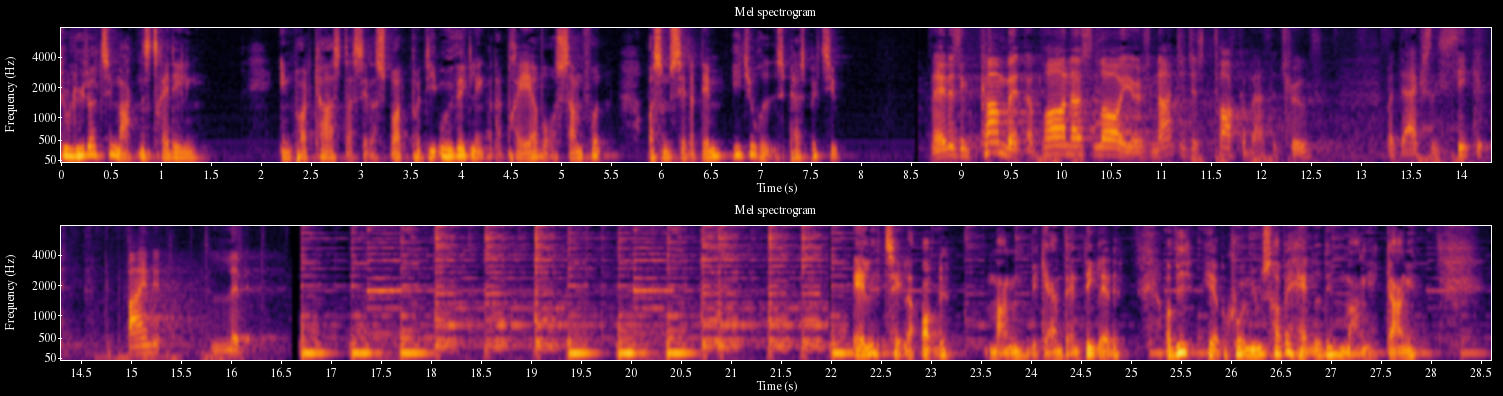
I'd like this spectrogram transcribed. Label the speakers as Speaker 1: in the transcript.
Speaker 1: Du lytter til Magtens Tredeling. En podcast, der sætter spot på de udviklinger, der præger vores samfund, og som sætter dem i et juridisk perspektiv.
Speaker 2: Now, it is incumbent upon us lawyers not to just talk about the truth, but to actually seek it, to find it, to live it.
Speaker 1: Alle taler om det. Mange vil gerne være en del af det. Og vi her på K-News har behandlet det mange gange.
